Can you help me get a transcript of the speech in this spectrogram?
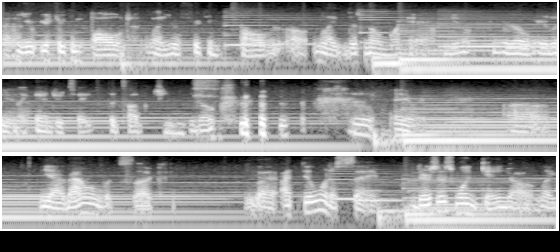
Uh, You're, you're freaking bald. Like you're freaking bald. Oh, like there's no more hair. You know, we're over here looking like Andrew Tate, the top G. You know. anyway, uh, yeah, that one would suck. But I do want to say, there's this one game y'all like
